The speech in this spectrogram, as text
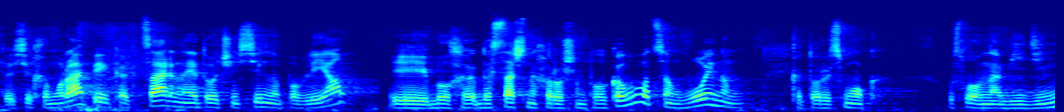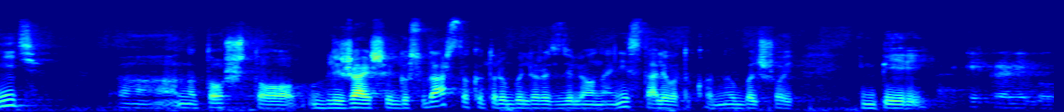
То есть и Хамурапи, как царь, на это очень сильно повлиял. И был достаточно хорошим полководцем, воином, который смог условно объединить а, на то, что ближайшие государства, которые были разделены, они стали вот такой одной большой империей. А каких кровей был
